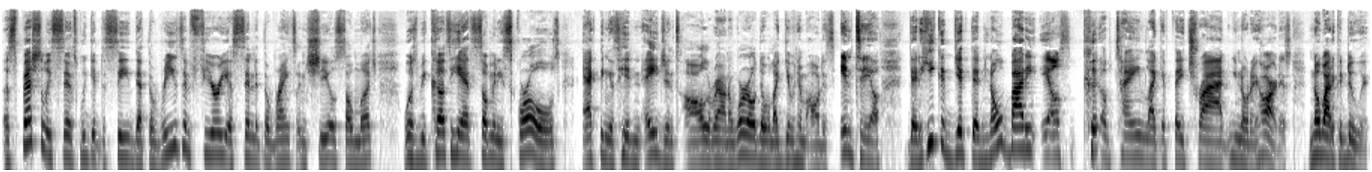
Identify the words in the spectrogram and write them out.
especially since we get to see that the reason Fury ascended the ranks in S.H.I.E.L.D. so much was because because he had so many Skrulls acting as hidden agents all around the world that were like giving him all this intel that he could get that nobody else could obtain like if they tried you know their hardest. Nobody could do it.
